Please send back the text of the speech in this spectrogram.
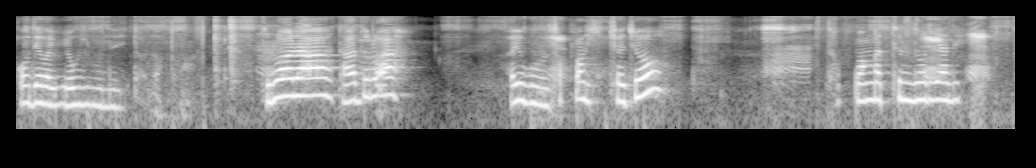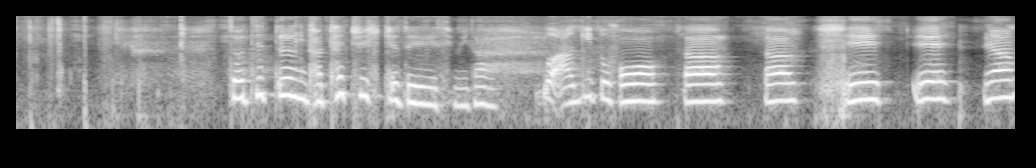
어, 내가 여기 문을 닫았구나. 들어와라. 다 들어와. 아이고, 석방 시켜줘? 석방 같은 소리 하네. 자, 어쨌든 다 탈출시켜드리겠습니다. 뭐, 아기도. 5, 4, 3, 2, 1, 0,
